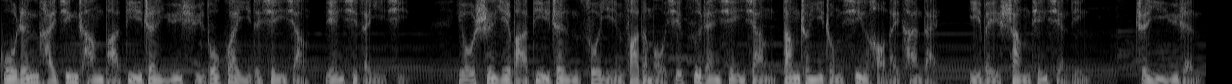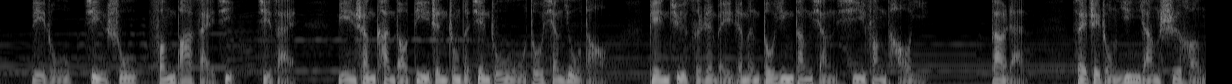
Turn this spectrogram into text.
古人还经常把地震与许多怪异的现象联系在一起。有时也把地震所引发的某些自然现象当成一种信号来看待，以为上天显灵，旨意于人。例如《晋书·冯八载记》记载，闽上看到地震中的建筑物都向右倒，便据此认为人们都应当向西方逃逸。当然，在这种阴阳失衡、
